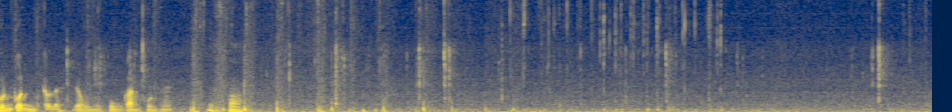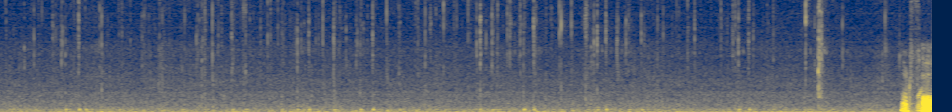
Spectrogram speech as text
คุณกดอินเทลเลย เดี๋ยวผมคุมกันคุณให้ทราบ นอตฟาว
